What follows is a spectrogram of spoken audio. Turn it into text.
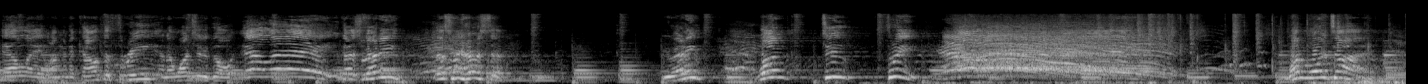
LA. I'm gonna count to three and I want you to go LA. You guys ready? Let's rehearse it. You ready? One, two, three. One more time.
